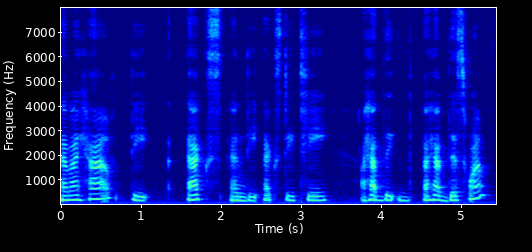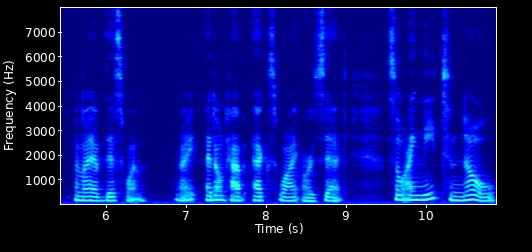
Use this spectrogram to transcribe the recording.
and I have the x and the x dt. I have the I have this one and I have this one, right? I don't have x, y, or z. So I need to know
